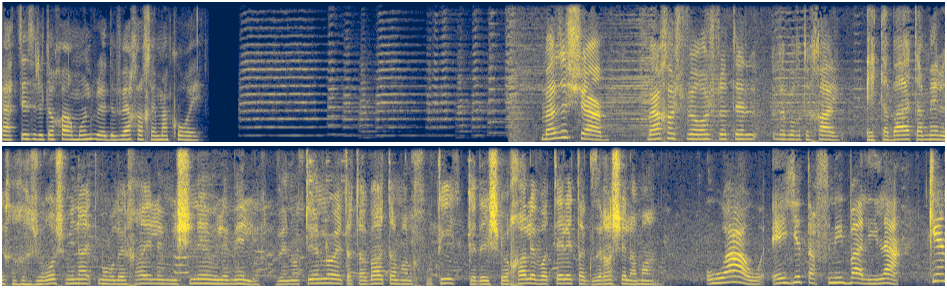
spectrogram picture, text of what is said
להציץ לתוך הארמון ולדווח לכם מה קורה. מה זה שם? מה אחשוורוש נותן למרדכי? את טבעת המלך, אחשוורוש מינה את מרדכי למשנה למלך, ונותן לו את הטבעת המלכותית כדי שיוכל לבטל את הגזרה של המן. וואו, איזה תפנית בעלילה. כן,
